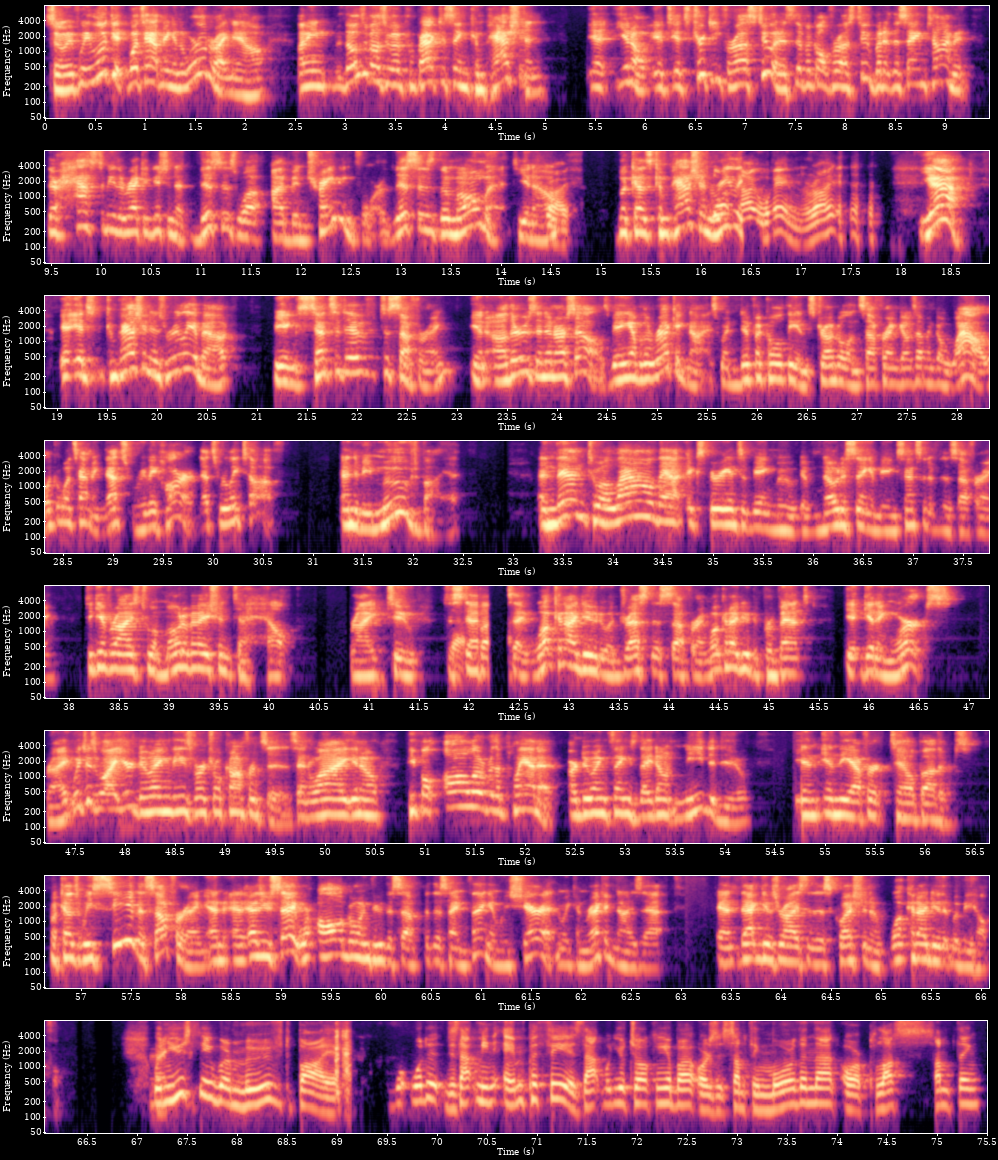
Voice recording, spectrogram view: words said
So if we look at what's happening in the world right now, I mean, those of us who been practicing compassion it, you know, it's, it's tricky for us too, and it's difficult for us too. But at the same time, it, there has to be the recognition that this is what I've been training for. This is the moment, you know, right. because compassion really. I win, right? yeah, it, it's compassion is really about being sensitive to suffering in others and in ourselves, being able to recognize when difficulty and struggle and suffering goes up and go, wow, look at what's happening. That's really hard. That's really tough. And to be moved by it and then to allow that experience of being moved, of noticing and being sensitive to the suffering, to give rise to a motivation to help, right? To, to yeah. step up and say, what can I do to address this suffering? What can I do to prevent it getting worse, right? Which is why you're doing these virtual conferences and why, you know, people all over the planet are doing things they don't need to do in, in the effort to help others because we see the suffering and, and as you say we're all going through this up the same thing and we share it and we can recognize that and that gives rise to this question of what could I do that would be helpful? Right? When you say we're moved by it, what, what is, does that mean empathy? Is that what you're talking about? Or is it something more than that or plus something?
